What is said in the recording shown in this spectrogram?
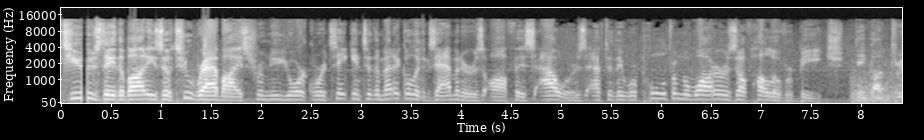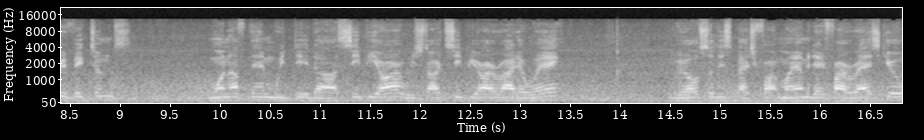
Tuesday, the bodies of two rabbis from New York were taken to the medical examiner's office hours after they were pulled from the waters off Haulover Beach. They got three victims. One of them, we did uh, CPR. We start CPR right away. We also dispatched Miami-Dade Fire Rescue,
